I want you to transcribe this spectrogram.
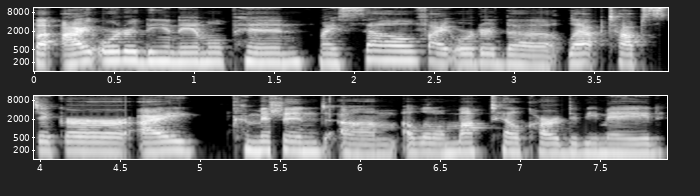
but I ordered the enamel pin myself. I ordered the laptop sticker. I commissioned um, a little mocktail card to be made.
